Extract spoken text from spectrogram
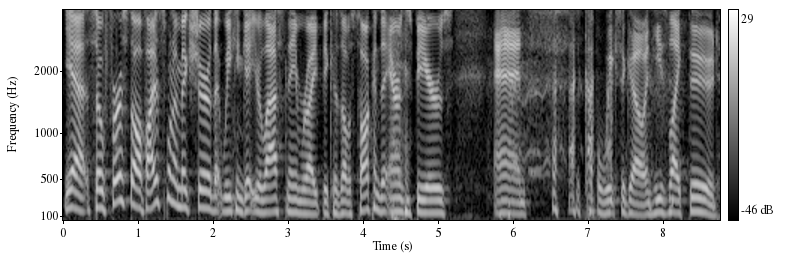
Yeah. So first off, I just want to make sure that we can get your last name right because I was talking to Aaron Spears and a couple weeks ago, and he's like, "Dude,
